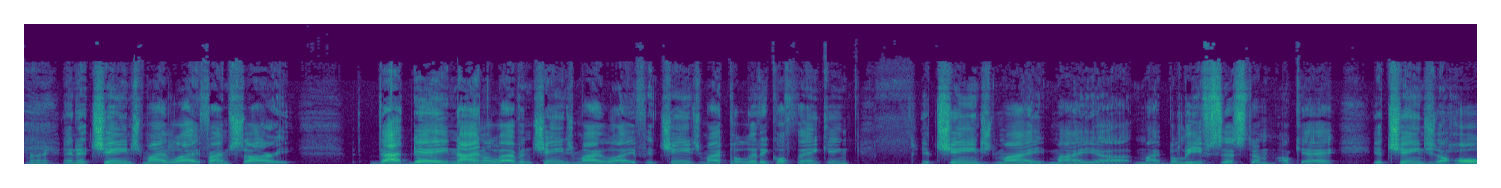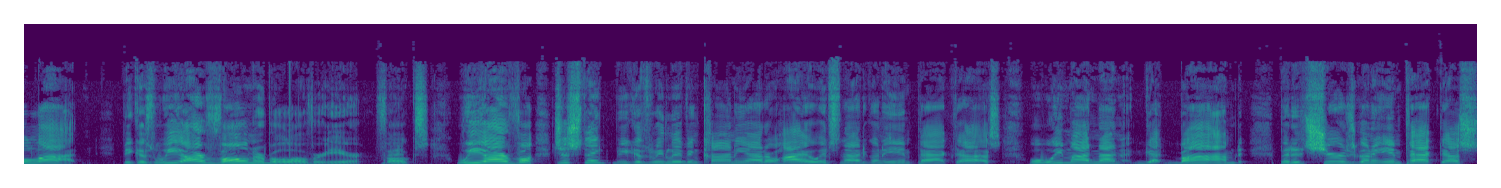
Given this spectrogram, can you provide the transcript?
Right. and it changed my life. I'm sorry. That day, 9 11, changed my life. It changed my political thinking. It changed my, my, uh, my belief system, okay? It changed a whole lot. Because we are vulnerable over here, folks. We are vul- just think because we live in Conneaut, Ohio, it's not going to impact us. Well, we might not get bombed, but it sure is going to impact us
